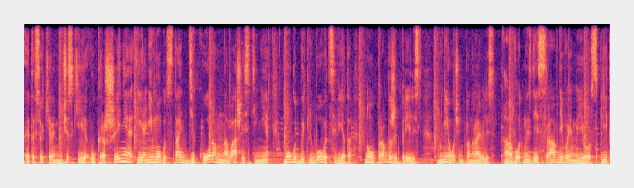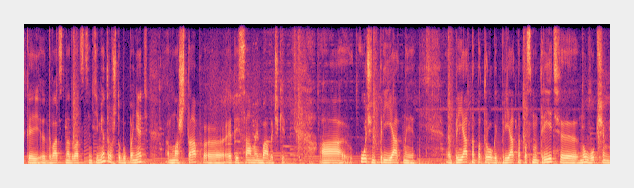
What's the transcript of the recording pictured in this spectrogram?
это все керамические украшения, и они могут стать декором на вашей стене, могут быть любого цвета. Но правда же прелесть, мне очень понравились. А вот мы здесь сравниваем ее с плиткой 20 на 20 сантиметров, чтобы понять масштаб э, этой самой бабочки. А, очень приятные, приятно потрогать, приятно посмотреть. Э, ну, в общем,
